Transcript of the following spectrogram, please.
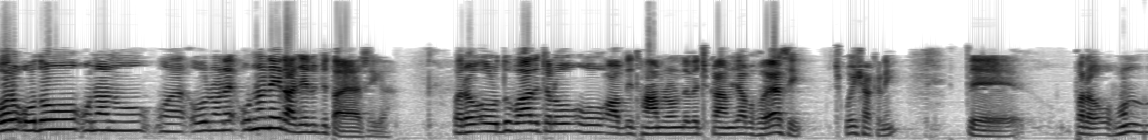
ਔਰ ਉਦੋਂ ਉਹਨਾਂ ਨੂੰ ਉਹਨਾਂ ਨੇ ਉਹਨਾਂ ਨੇ ਰਾਜੇ ਨੂੰ ਜਿਤਾਇਆ ਸੀਗਾ। ਪਰ ਉਹ ਉਸ ਤੋਂ ਬਾਅਦ ਚਲੋ ਉਹ ਆਪਦੀ ਥਾਂ ਬਣਾਉਣ ਦੇ ਵਿੱਚ ਕਾਮਯਾਬ ਹੋਇਆ ਸੀ ਕੋਈ ਸ਼ੱਕ ਨਹੀਂ। ਤੇ ਪਰ ਹੁਣ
